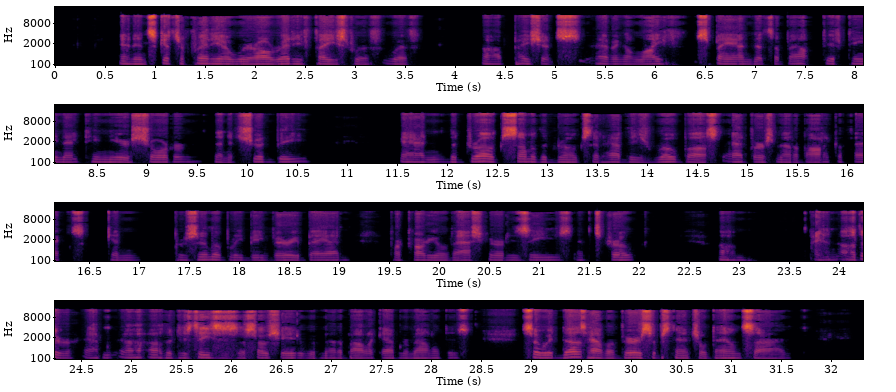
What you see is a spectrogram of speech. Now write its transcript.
And in schizophrenia, we're already faced with, with uh, patients having a lifespan that's about 15, 18 years shorter than it should be. And the drugs, some of the drugs that have these robust adverse metabolic effects can presumably be very bad for cardiovascular disease and stroke um, and other, uh, other diseases associated with metabolic abnormalities. So it does have a very substantial downside.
